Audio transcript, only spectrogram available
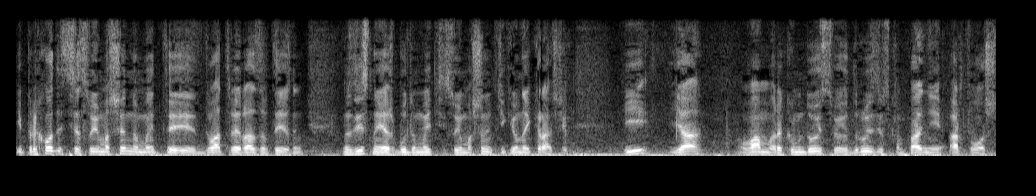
І приходиться свою машину мити 2-3 рази в тиждень. Ну, звісно, я ж буду мити свою машину тільки в найкращих. І я вам рекомендую своїх друзів з компанії ArtWash.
